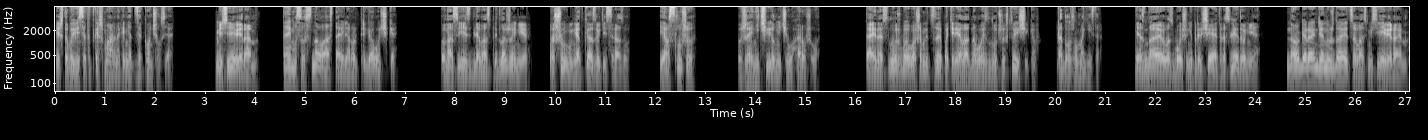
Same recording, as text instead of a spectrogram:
И чтобы весь этот кошмар наконец закончился. «Месье Веран», Таймусу снова оставили роль переговорщика. «У нас есть для вас предложение. Прошу, не отказывайтесь сразу. Я вас слушаю». Уже не чуял ничего хорошего. «Тайная служба в вашем лице потеряла одного из лучших сыщиков», — продолжил магистр. «Я знаю, вас больше не прельщает расследование, но гарантия нуждается в вас, месье Верайн.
